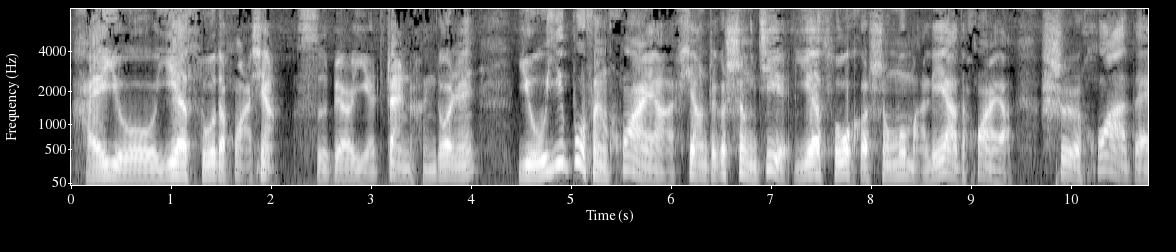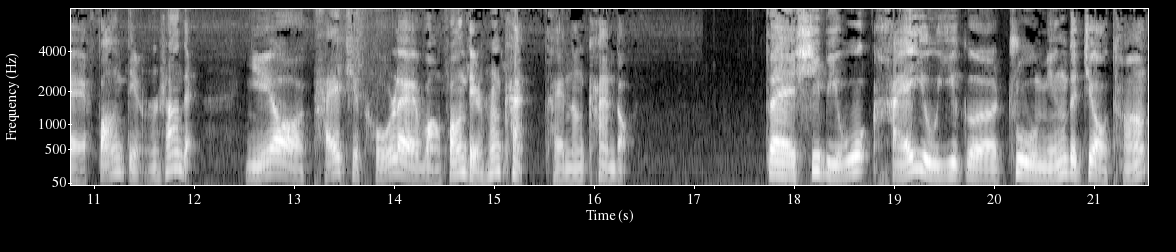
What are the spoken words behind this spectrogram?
还有耶稣的画像，四边也站着很多人。有一部分画呀，像这个圣迹、耶稣和圣母玛利亚的画呀，是画在房顶上的。你要抬起头来往房顶上看，才能看到。在西比乌还有一个著名的教堂，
